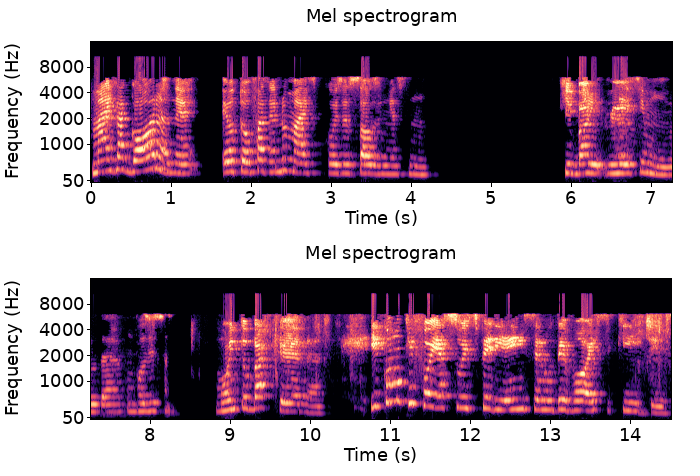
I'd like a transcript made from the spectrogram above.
Mas agora, né, eu tô fazendo mais coisas sozinha, assim. Que bacana. Nesse mundo da composição. Muito bacana. E como que foi a sua experiência no The Voice Kids?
